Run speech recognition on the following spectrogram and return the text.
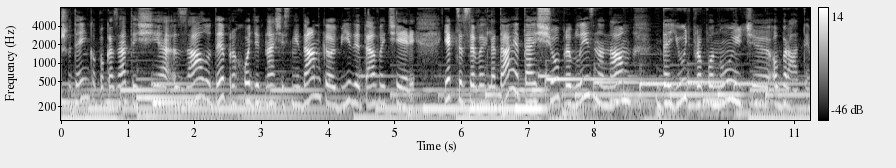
Швиденько показати ще залу, де проходять наші сніданки, обіди та вечері. Як це все виглядає та що приблизно нам дають, пропонують е, обрати.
